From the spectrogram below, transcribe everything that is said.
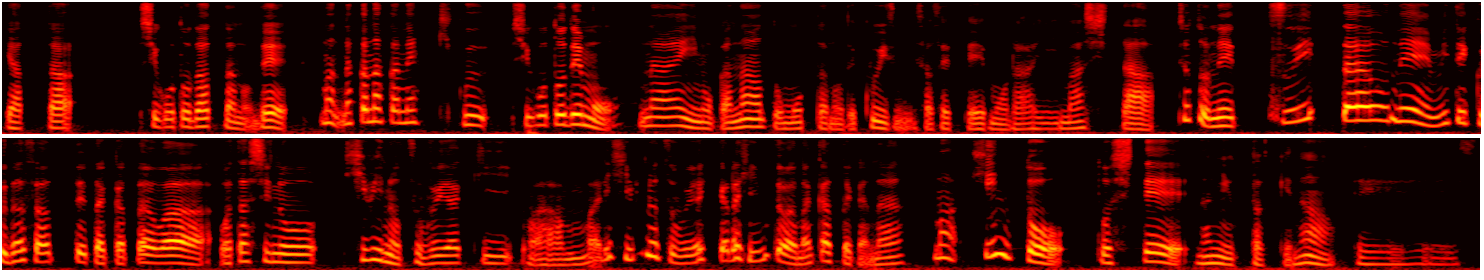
やった仕事だったので、まあなかなかね、聞く仕事でもないのかなと思ったのでクイズにさせてもらいました。ちょっとね、ツイッターをね、見てくださってた方は、私の日々のつぶやき、まああんまり日々のつぶやきからヒントはなかったかな。まあヒントとして、何言ったっけな？えー、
